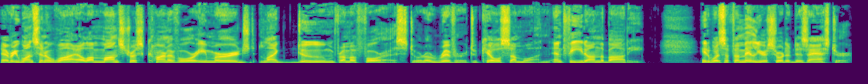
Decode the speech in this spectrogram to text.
Every once in a while, a monstrous carnivore emerged like doom from a forest or a river to kill someone and feed on the body. It was a familiar sort of disaster,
